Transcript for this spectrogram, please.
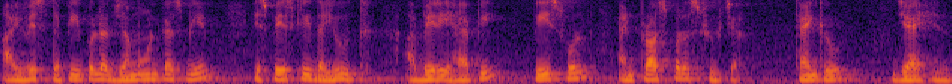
I wish the people of Jammu and Kashmir, especially the youth, a very happy, peaceful and prosperous future. Thank you. Jai Hind.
